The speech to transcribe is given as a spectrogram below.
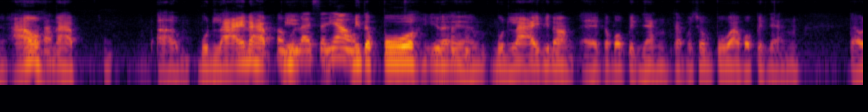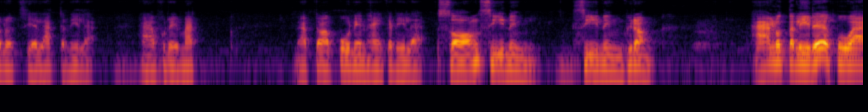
อเอาค่ะนะครับอ่าบุญร้ายนะครับเอาบุญร้ายซะเหย้ามี มีแต่ปูอยู่นะเออบุญร้ายพี่น้องเออก็บ่เป็นหยังแต่ผู้ชมปูว่าบ่เป็นหยังแต่ว่ารถเสียหลักกันนี่แหละหาผู้ใดมักนะครับแต่ว่าปูเน้นให้กันนี่แหละสองสี่หนึ่งสี่หนึ่งพี่น้อง หาลอตเตอรี่เด้อปูว่า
